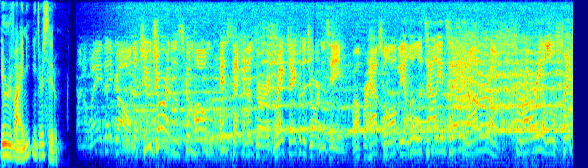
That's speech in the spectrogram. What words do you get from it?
e Irvine em terceiro. The two Jordans come home in second and third. A great day for the Jordan team. Well, perhaps we'll all be a little Italian today in honor of Ferrari, a little French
